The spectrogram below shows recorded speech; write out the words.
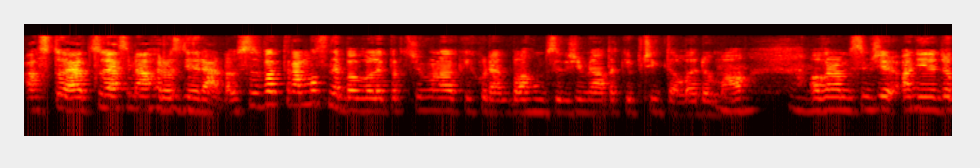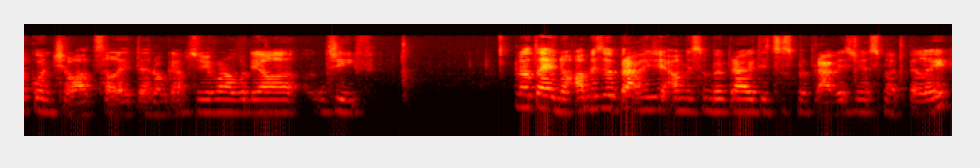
a z toho, já, co já jsem měla hrozně ráda. My jsme se fakt teda moc nebavili, protože ona taky chudá byla humsik, že měla taky přítele doma. Mm. A ona myslím, že ani nedokončila celý ten rok. Já myslím, že ona odjela dřív. No to je jedno. A my jsme právě, že, a my jsme byli právě ty, co jsme právě, že jsme pili.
